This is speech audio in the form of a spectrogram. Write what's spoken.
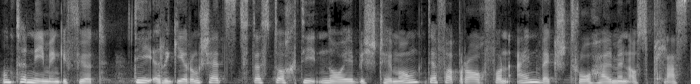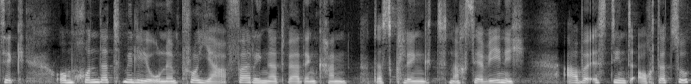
Unternehmen geführt. Die Regierung schätzt, dass durch die neue Bestimmung der Verbrauch von Einwegstrohhalmen aus Plastik um 100 Millionen pro Jahr verringert werden kann. Das klingt nach sehr wenig, aber es dient auch dazu,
